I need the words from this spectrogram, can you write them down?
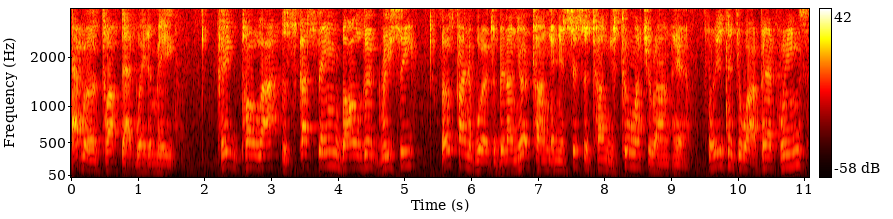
ever talk that way to me. Pig, Pollock, disgusting, vulgar, greasy. Those kind of words have been on your tongue, and your sister's tongue is too much around here. Who do you think you are, a pair of queens?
